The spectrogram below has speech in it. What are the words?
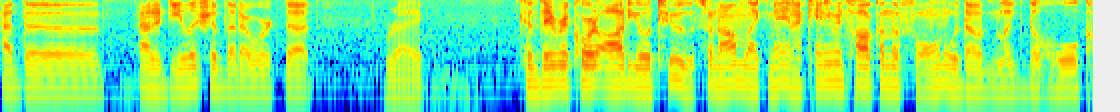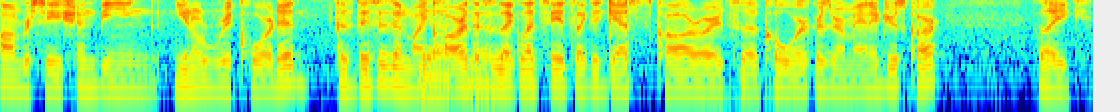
at the at a dealership that I worked at right. Because they record audio too. So now I'm like, man, I can't even talk on the phone without like the whole conversation being you know recorded because this is in my Yeah, car. This yeah. is like let's say it's like a guest's car or it's a coworker's or a manager's car. Like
